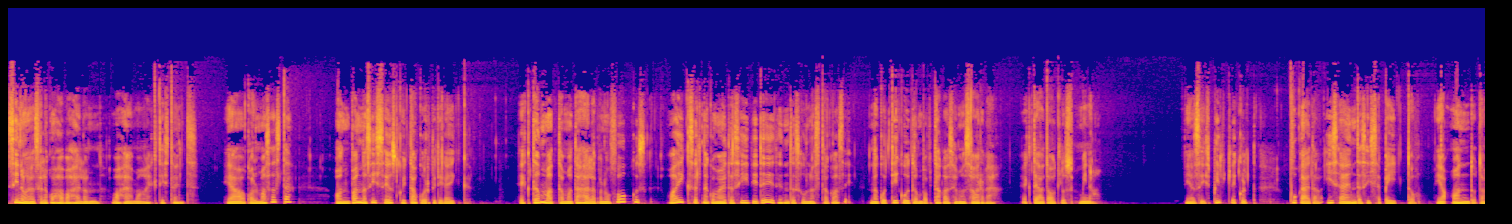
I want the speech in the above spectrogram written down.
sinu ja selle koha vahel on vahemaa ehk distants. ja kolmas aste on panna sisse justkui tagurpidi käik. ehk tõmmata oma tähelepanu fookus vaikselt nagu mööda siiditeed enda suunas tagasi nagu tigu tõmbab tagasi oma sarve ehk teha taotlus mina. ja siis piltlikult pugeda iseenda sisse peitu ja anduda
